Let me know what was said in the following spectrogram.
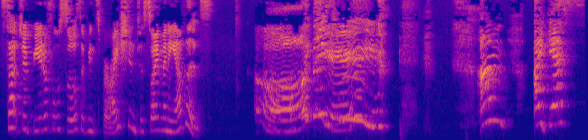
such a beautiful source of inspiration for so many others? Oh, thank, you. um, I guess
